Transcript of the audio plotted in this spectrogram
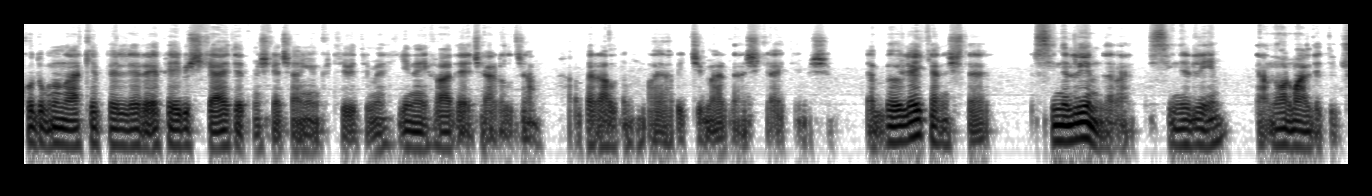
kodumunun AKP'lileri epey bir şikayet etmiş geçen günkü tweetimi. Yine ifadeye çağrılacağım. Haber aldım. Bayağı bir cimerden şikayet yemişim. Ya böyleyken işte sinirliyim de ben. Sinirliyim. Ya normalde değil.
